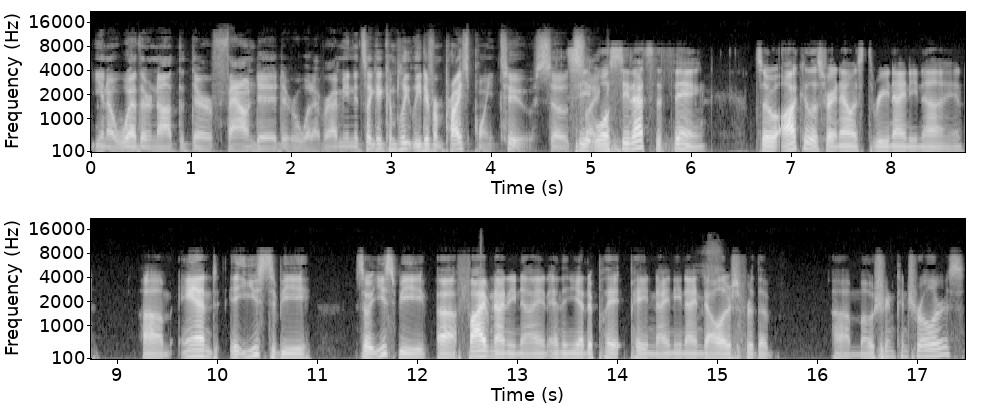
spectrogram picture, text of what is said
you know, whether or not that they're founded or whatever. I mean, it's like a completely different price point too. So See, like, well, see, that's the thing. So Oculus right now is three ninety nine, um, and it used to be, so it used to be uh, five ninety nine, and then you had to pay pay ninety nine dollars for the uh, motion controllers,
